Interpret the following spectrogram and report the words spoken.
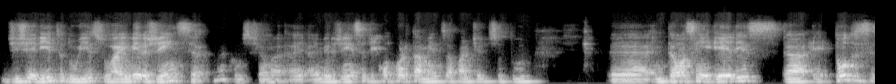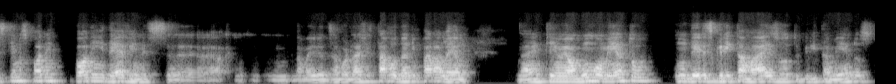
de gerir tudo isso, a emergência, né, como se chama, a emergência de comportamentos a partir disso tudo é, então, assim, eles, uh, todos os sistemas podem, podem e devem, nesse, uh, na maioria das abordagens, estar tá rodando em paralelo. Né? Então, em algum momento, um deles grita mais, o outro grita menos,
